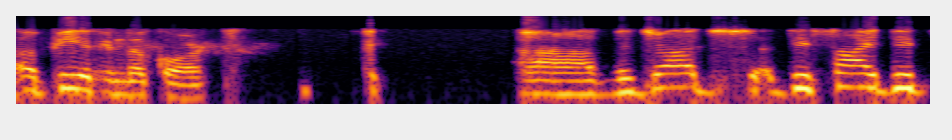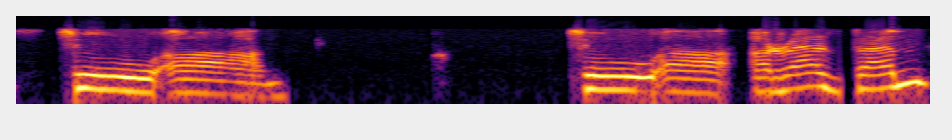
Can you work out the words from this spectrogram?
appear in the court. Uh, the judge decided to um, to uh, arrest them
